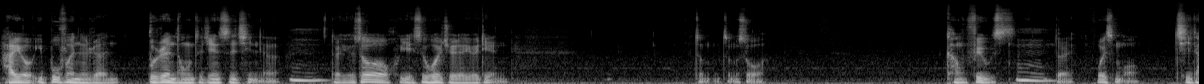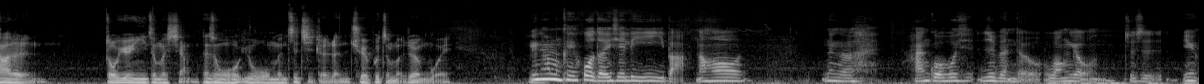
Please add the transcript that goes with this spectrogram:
还有一部分的人不认同这件事情呢？嗯，对，有时候也是会觉得有点怎么怎么说，confuse。嗯，对，为什么其他的人都愿意这么想，但是我有我们自己的人却不这么认为？因为他们可以获得一些利益吧，然后那个韩国或是日本的网友，就是因为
